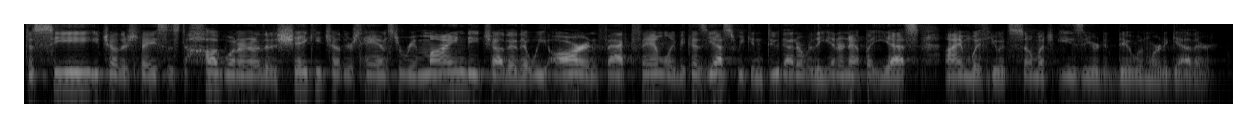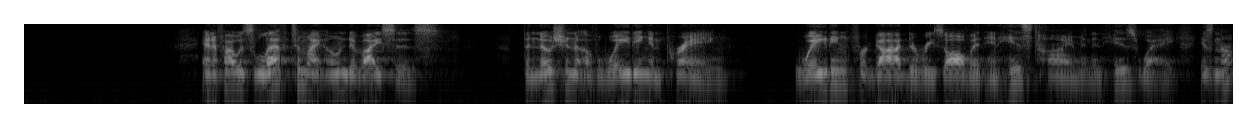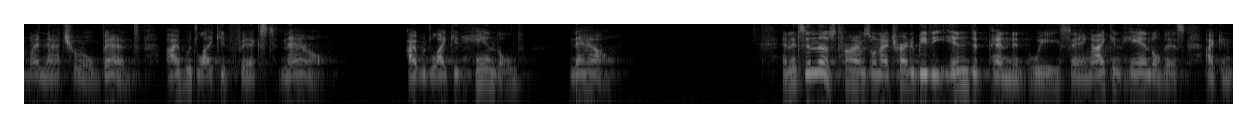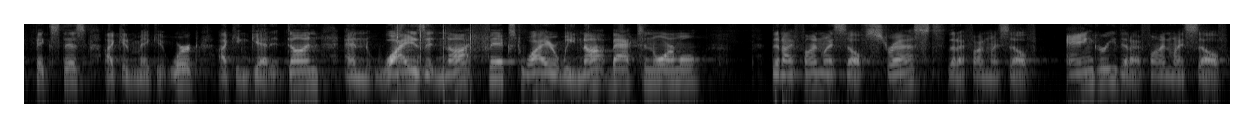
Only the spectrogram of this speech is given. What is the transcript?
to see each other's faces, to hug one another, to shake each other's hands, to remind each other that we are, in fact, family. Because, yes, we can do that over the internet, but yes, I'm with you. It's so much easier to do when we're together. And if I was left to my own devices, the notion of waiting and praying, waiting for God to resolve it in His time and in His way, is not my natural bent. I would like it fixed now. I would like it handled now. And it's in those times when I try to be the independent we, saying, I can handle this, I can fix this, I can make it work, I can get it done. And why is it not fixed? Why are we not back to normal? That I find myself stressed, that I find myself angry, that I find myself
